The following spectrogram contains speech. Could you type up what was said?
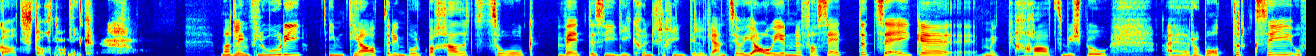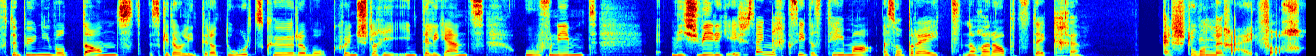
geht es doch noch nicht. Madeleine Fluri im Theater im Burgbachkeller Zog wollen sie die künstliche Intelligenz ja in all ihren Facetten zeigen. Man kann zum Beispiel einen Roboter sehen auf der Bühne, der tanzt. Es gibt auch Literatur zu hören, die künstliche Intelligenz aufnimmt. Wie schwierig ist es eigentlich, das Thema so breit nachher abzudecken? Erstaunlich einfach.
